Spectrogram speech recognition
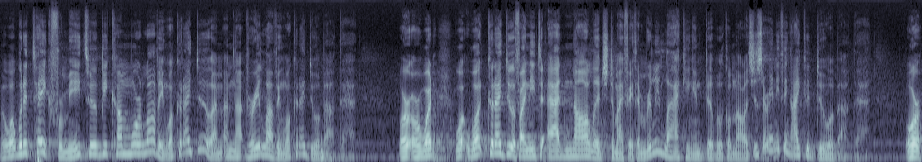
Well, what would it take for me to become more loving? What could I do? I'm, I'm not very loving. What could I do about that? Or, or what, what, what could I do if I need to add knowledge to my faith? I'm really lacking in biblical knowledge. Is there anything I could do about that? Or,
